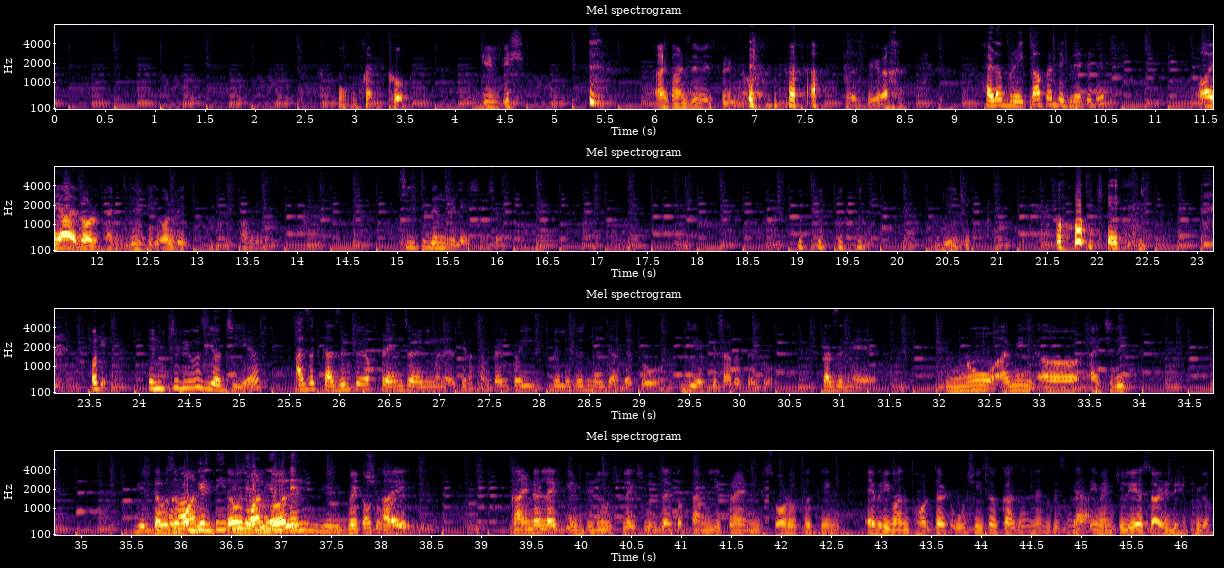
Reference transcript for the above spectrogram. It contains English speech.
Oh my god. Guilty. I can't say which friend now. but yeah. Had a breakup and regretted it? Oh yeah, a lot of times. Guilty, always. Always. Cheated in relationship. Guilty. Okay. okay. Introduce your GF as a cousin to your friends or anyone else. You know, sometimes कोई relatives मिल जाते हैं तो GF के साथ होते हैं तो cousin है. No, I mean, uh, actually, Guilty there was or not one, guilty, there was one girl we'll which I kind of like introduced, like she was like a family friend sort of a thing. Everyone thought that oh she's a cousin and this and that. Eventually, I started dating her,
